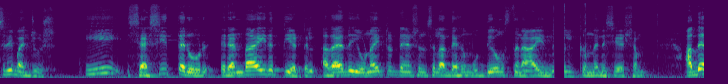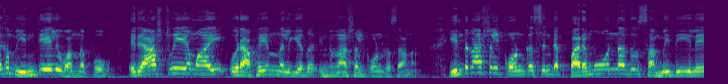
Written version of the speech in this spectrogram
ശ്രീ മഞ്ജുഷ് ഈ ശശി തരൂർ രണ്ടായിരത്തി എട്ടിൽ അതായത് യുണൈറ്റഡ് നേഷൻസിൽ അദ്ദേഹം ഉദ്യോഗസ്ഥനായി നിൽക്കുന്നതിന് ശേഷം അദ്ദേഹം ഇന്ത്യയിൽ വന്നപ്പോൾ രാഷ്ട്രീയമായി ഒരു അഭയം നൽകിയത് ഇന്റർനാഷണൽ കോൺഗ്രസ് ആണ്. ഇന്റർനാഷണൽ കോൺഗ്രസിന്റെ പരമോന്നത സമിതിയിലെ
